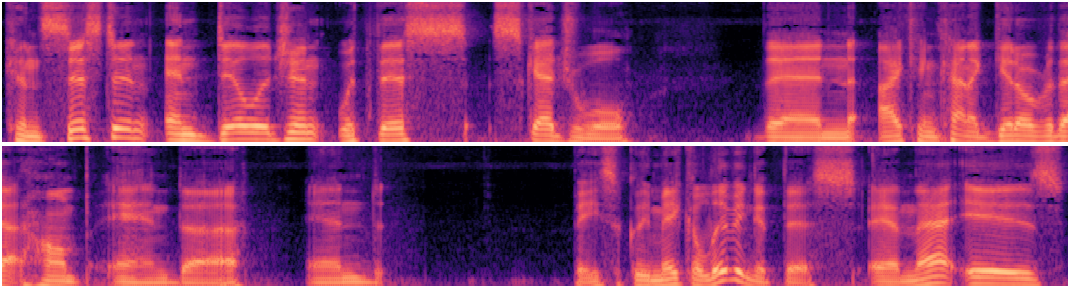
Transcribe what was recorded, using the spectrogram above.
consistent and diligent with this schedule, then I can kind of get over that hump and uh, and basically make a living at this. And that is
